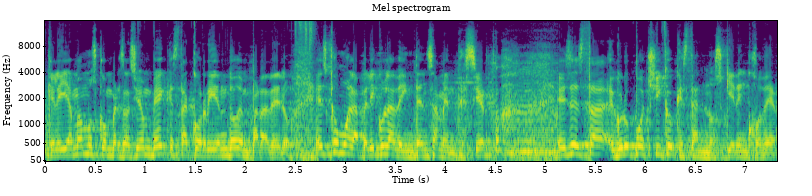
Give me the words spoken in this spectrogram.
que le llamamos conversación B que está corriendo en paralelo. Es como la película de Intensamente, ¿cierto? Es este grupo chico que están, nos quieren joder.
